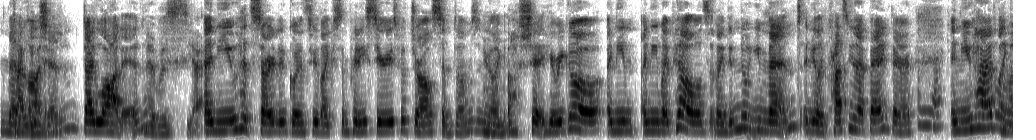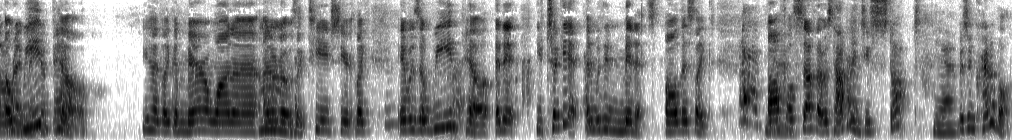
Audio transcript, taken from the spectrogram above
medication. dilated. It was, yeah. and you had started going through like some pretty serious withdrawal symptoms and you're Mm-hmm. like oh shit here we go i need i need my pills and i didn't know what you meant and you're like pass me that bag there and you had like little a weed makeup bag. pill you had like a marijuana i don't know it was like thc or like it was a weed pill and it you took it and within minutes all this like awful stuff that was happening to you stopped yeah. it was incredible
